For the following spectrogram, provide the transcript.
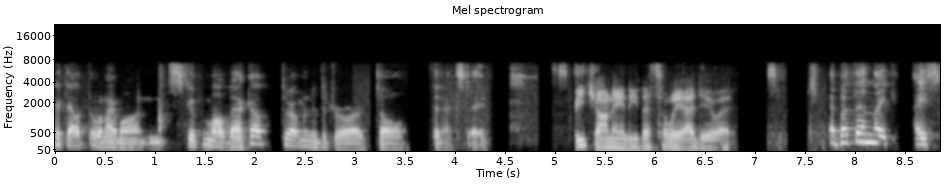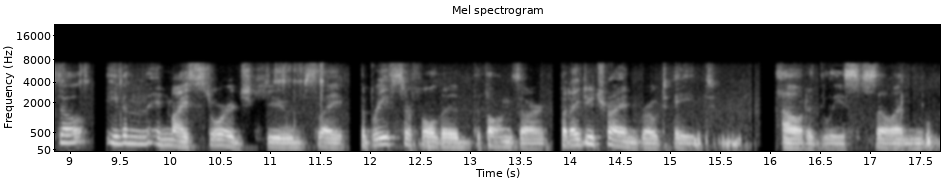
pick out the one I want and scoop them all back up, throw them into the drawer till the next day. Speech on Andy. That's the way I do it. But then, like, I still, even in my storage cubes, like, the briefs are folded, the thongs aren't, but I do try and rotate out at least. So I'm,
